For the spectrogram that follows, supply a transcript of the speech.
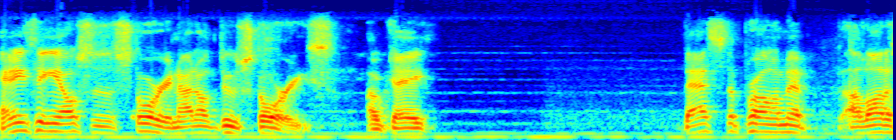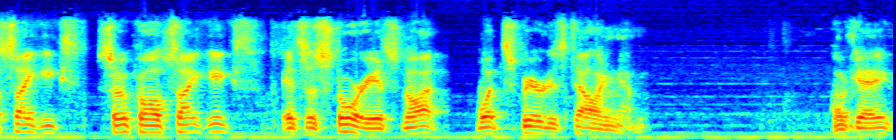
Anything else is a story, and I don't do stories. Okay. That's the problem that a lot of psychics, so called psychics, it's a story. It's not what spirit is telling them. Okay.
